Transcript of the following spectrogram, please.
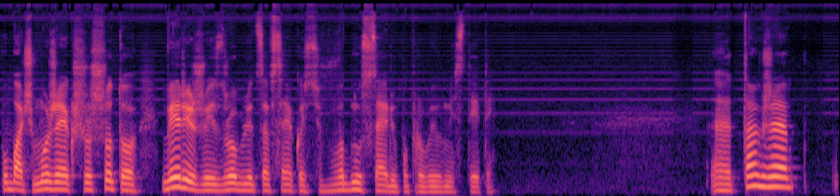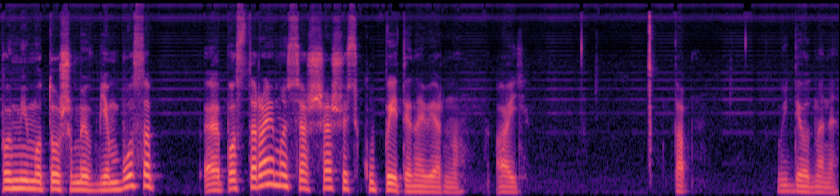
Побачу, може, якщо що, то виріжу і зроблю це все якось в одну серію попробую вмістити. Е, також, помімо того, що ми вб'ємо боса, е, постараємося ще щось купити, навірно. Ай. Та. Уйди від мене.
